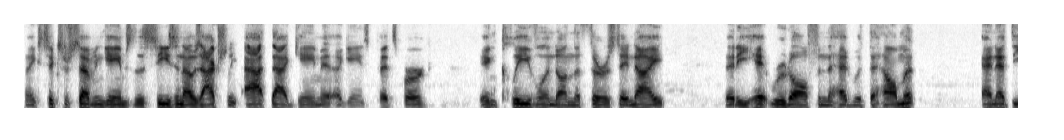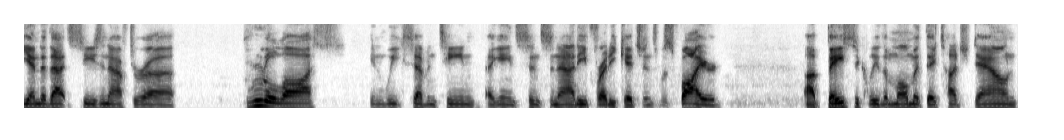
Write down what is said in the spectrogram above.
I think six or seven games of the season. I was actually at that game against Pittsburgh in Cleveland on the Thursday night that he hit Rudolph in the head with the helmet. And at the end of that season, after a brutal loss in Week 17 against Cincinnati, Freddie Kitchens was fired. Uh, basically, the moment they touched down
